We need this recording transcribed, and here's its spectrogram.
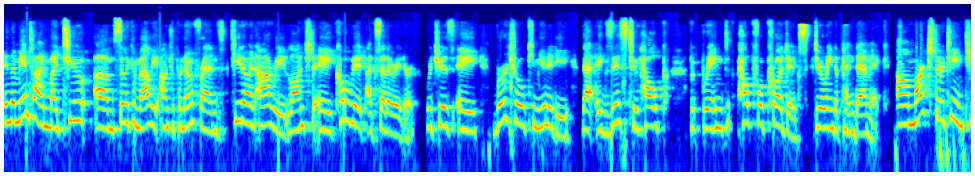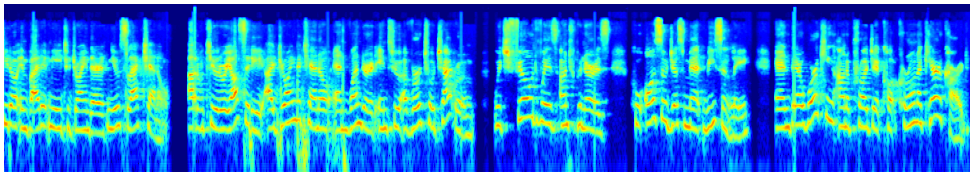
In the meantime, my two um, Silicon Valley entrepreneur friends, Tito and Ari, launched a COVID accelerator, which is a virtual community that exists to help bring helpful projects during the pandemic. On March 13, Tito invited me to join their new Slack channel. Out of curiosity, I joined the channel and wandered into a virtual chat room which filled with entrepreneurs who also just met recently. And they're working on a project called Corona Care Card,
